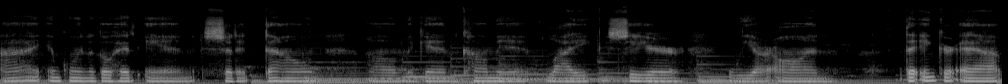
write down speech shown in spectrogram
I am going to go ahead and shut it down. Um, again, comment, like, share. We are on the Anchor app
